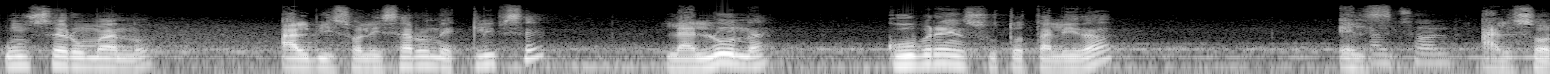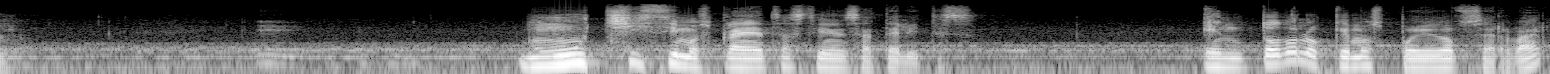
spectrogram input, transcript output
un ser humano, al visualizar un eclipse, la Luna cubre en su totalidad el, al Sol. Al sol. Eh, Muchísimos planetas tienen satélites en todo lo que hemos podido observar,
